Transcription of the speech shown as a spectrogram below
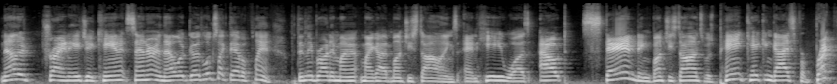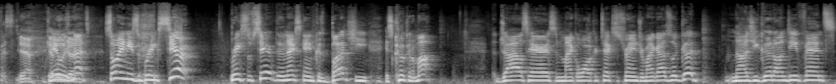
Now they're trying AJ Cann at center, and that looked good. Looks like they have a plan. But then they brought in my my guy Bunchy Stallings, and he was outstanding. Bunchy Stallings was pancaking guys for breakfast. Yeah, it was good. nuts. Somebody needs to bring syrup. Bring some syrup to the next game because Bunchy is cooking them up. Giles Harris and Michael Walker, Texas Ranger, my guys look good. Najee good on defense.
